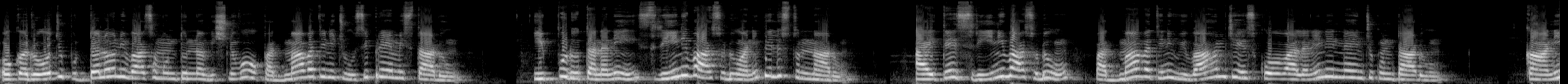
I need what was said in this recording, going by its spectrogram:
ఒకరోజు పుట్టలో నివాసం ఉంటున్న విష్ణువు పద్మావతిని చూసి ప్రేమిస్తాడు. ఇప్పుడు తనని శ్రీనివాసుడు అని పిలుస్తున్నారు. అయితే శ్రీనివాసుడు పద్మావతిని వివాహం చేసుకోవాలని నిర్ణయించుకుంటాడు. కానీ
